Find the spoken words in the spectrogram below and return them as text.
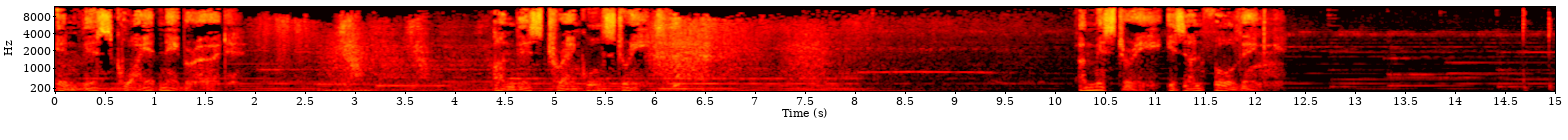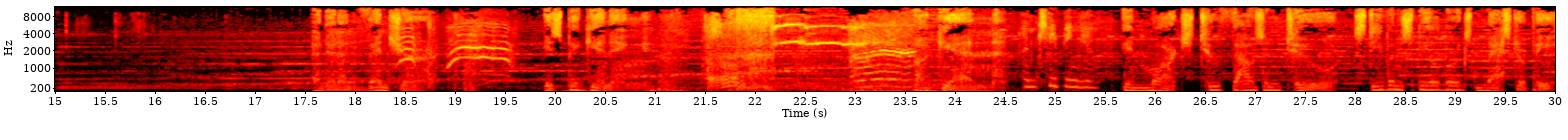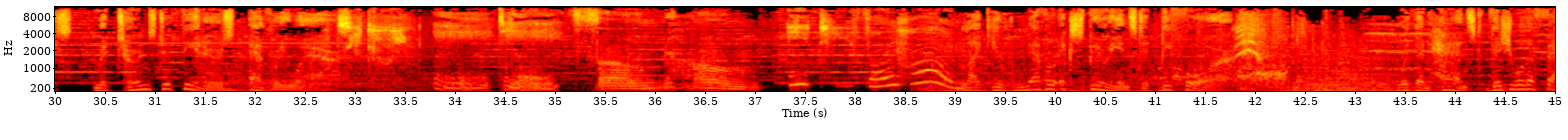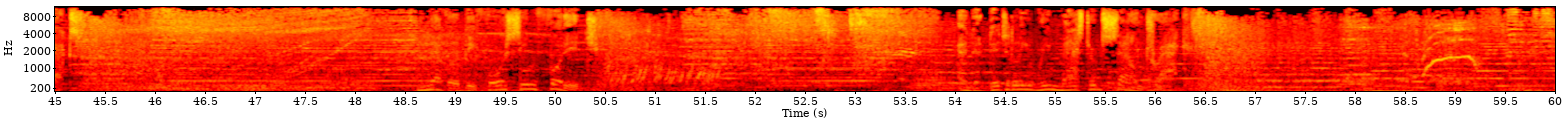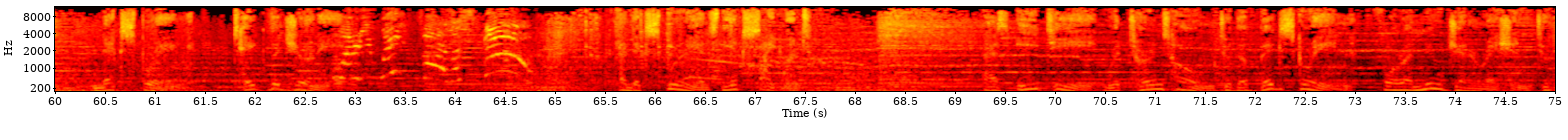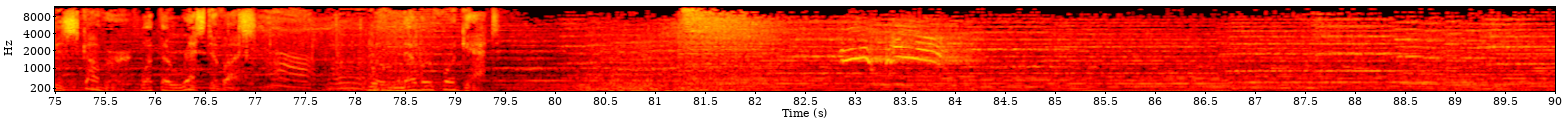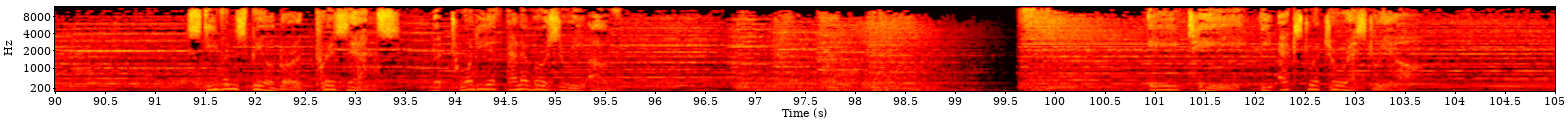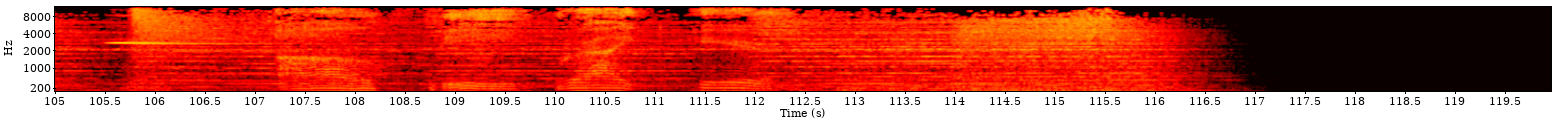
In this quiet neighborhood, on this tranquil street, a mystery is unfolding. And an adventure is beginning. Again. I'm keeping you. In March 2002, Steven Spielberg's masterpiece returns to theaters everywhere. What's he doing? E.T. Phone home. E.T. Phone home. Like you've never experienced it before. With enhanced visual effects. Never before seen footage. And a digitally remastered soundtrack. Next spring, take the journey What are you waiting for? Let's go! and experience the excitement as E.T. returns home to the big screen for a new generation to discover what the rest of us uh. will never forget. Steven Spielberg presents the 20th anniversary of E.T. the Extraterrestrial.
